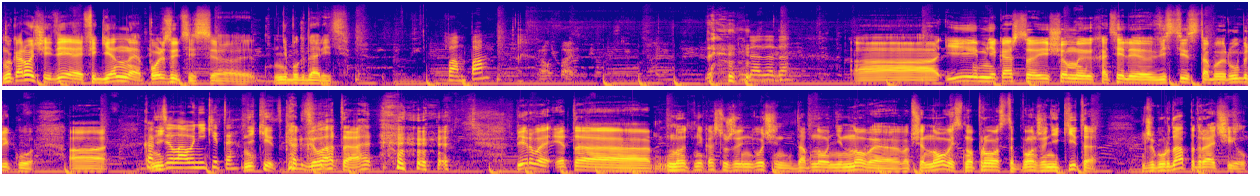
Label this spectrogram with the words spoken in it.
Ну, короче, идея офигенная, пользуйтесь, э, не благодарите. Пам-пам. Да-да-да. А, и мне кажется, еще мы хотели ввести с тобой рубрику. а, Как Ни- дела у Никиты? Никит, как дела-то, а? Первое, это, ну, это, мне кажется, уже очень давно не новая вообще новость, но просто, он же Никита Джигурда подрочил.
